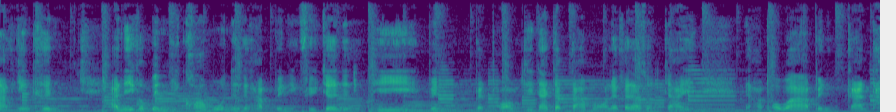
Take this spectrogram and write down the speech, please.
มากยิ่งขึ้น อันนี้ก็เป็นอีกข้อมูลหนึ่งนะครับ เป็นอีกฟีเจอร์หนึ่งที่เป็นแพลตฟอร์มที่น่าจับตามองและก็น่าสนใจนะครับ เพราะว่าเป็นการท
